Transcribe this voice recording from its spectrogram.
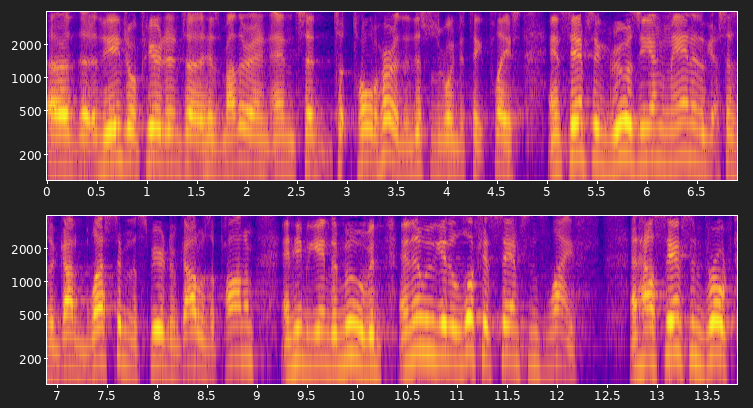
uh, the, the, angel appeared into his mother and, and said, told her that this was going to take place. And Samson grew as a young man, and it says that God blessed him, and the Spirit of God was upon him, and he began to move. And, and then we get to look at Samson's life and how Samson broke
